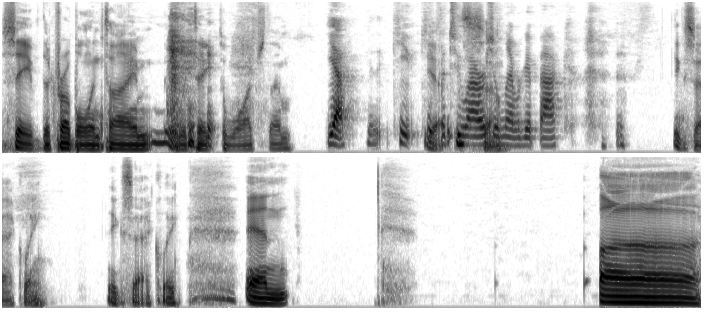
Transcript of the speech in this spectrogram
save the trouble and time it would take to watch them. yeah, keep keep Yeah, the two hours so- you'll never get back. Exactly, exactly, and uh,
